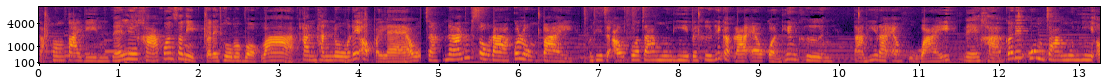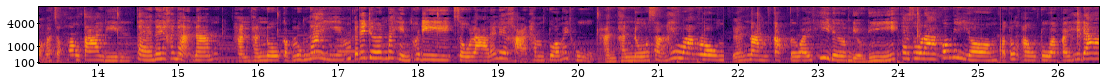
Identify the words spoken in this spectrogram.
จากห้องใต้ดิน และเลขาคนสนิทก็ได้โทรมาบอกว่าฮันพันโนได้ออกไปแล้ว จากนั้นโซลาก็ลงไป เพื่อที่จะเอาตัวจางมุนฮีไปคืนให้กับราแอลก่อนเที่ยงคืน ตามที่ราแอลขู่ไว้ เลขาก็ได้อุ้มจางมุนฮีออกมาจากห้องใต้ดิน แต่ในขณะนั้นฮันพันโนกับลุงหน้ายิ้ม ก็ได้เดินมาเห็นพอดี โซลาและเลขาทำตัวไม่ถูกฮันพันโนสั่งให้วางลง และนำกลับไปไว้ที่เดิมเดี๋ยวนี้ แต่โซลาก็ไม่ยอมเพราะต้องเอาตัวไปให้ได้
